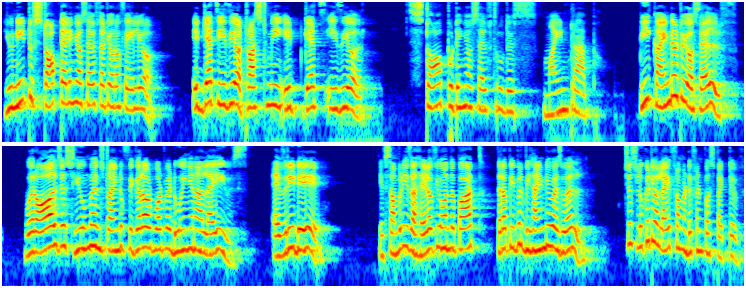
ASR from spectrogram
You need to stop telling yourself that you're a failure. It gets easier. Trust me, it gets easier. Stop putting yourself through this mind trap. Be kinder to yourself. We're all just humans trying to figure out what we're doing in our lives every day. If somebody is ahead of you on the path, there are people behind you as well. Just look at your life from a different perspective.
